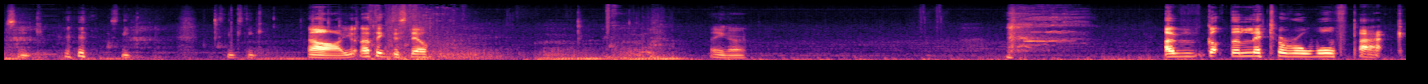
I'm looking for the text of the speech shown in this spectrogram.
Sneak. sneak. Sneak, sneak. Oh, you got nothing to steal. There you go. I've got the literal wolf pack.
